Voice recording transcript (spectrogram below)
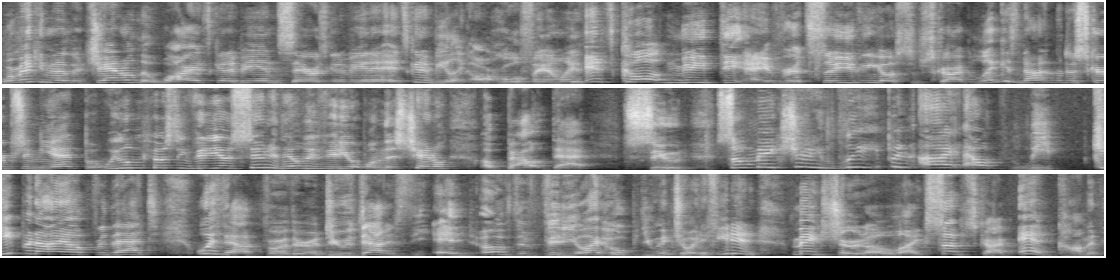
We're making another channel that Wyatt's gonna be in, Sarah's gonna be in it. It's gonna be like our whole family. It's called Meet the Averets, so you can go subscribe. Link is not in the description yet, but we will be posting videos soon, and there'll be a video up on this channel about that soon. So make sure you leap an eye out. Leap keep an eye out for that. Without further ado, that is the end of the video. I hope you enjoyed. If you did, make sure to like, subscribe, and comment.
